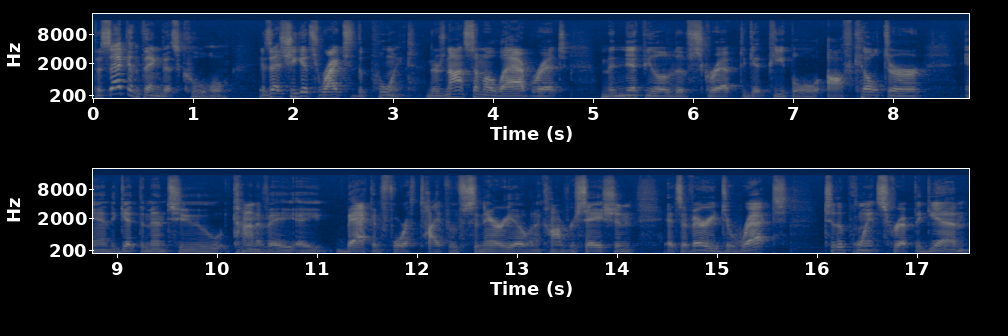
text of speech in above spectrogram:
The second thing that's cool is that she gets right to the point. There's not some elaborate manipulative script to get people off kilter and to get them into kind of a, a back and forth type of scenario and a conversation. It's a very direct, to the point script again.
